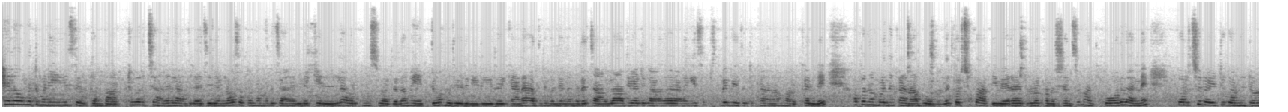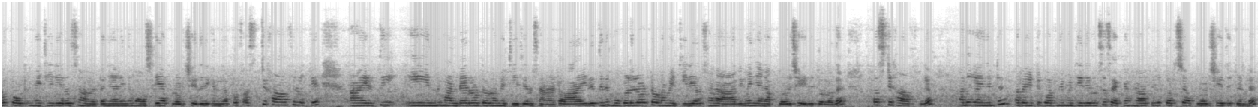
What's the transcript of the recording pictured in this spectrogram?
Hello മുത്തുമണീസ്. Welcome back to our channel ആന്ധ്രാചാര്യം ബ്ലോസ് അപ്പം നമ്മുടെ ചാനലിലേക്ക് എല്ലാവർക്കും സ്വാഗതം. ഏറ്റവും പുതിയൊരു വീഡിയോയിലേക്കാണ്. അതിനു മുന്നേ നമ്മുടെ ചാനൽ ആദ്യമായിട്ട് കാണുന്നവരാണെങ്കിൽ സബ്സ്ക്രൈബ് ചെയ്തിട്ട് കാണാൻ മറക്കല്ലേ? അപ്പോൾ നമ്മളിന്ന് കാണാൻ പോകുന്നത് കുറച്ച് പാർട്ടി വെയർ ആയിട്ടുള്ള കളക്ഷൻസും അതുപോലെ തന്നെ കുറച്ച് റേറ്റ് കുറഞ്ഞിട്ടുള്ള കോട്ടൺ മെറ്റീരിയൽസും ആണ് കേട്ടോ ഞാനിന്ന് മോസ്റ്റ്ലി അപ്ലോഡ് ചെയ്തിരിക്കുന്നത്. അപ്പോൾ ഫസ്റ്റ് ഹാഫിലൊക്കെ ആയിരത്തി ഈ ഇന്ന് മണ്ടയിലോട്ടുള്ള മെറ്റീരിയൽസ് ആണ് കേട്ടോ. ആയിരത്തിന് മുകളിലോട്ടുള്ള മെറ്റീരിയൽസാണ് ആദ്യമേ ഞാൻ അപ്ലോഡ് ചെയ്തിട്ടുള്ളത്. ഫസ്റ്റ് ഹാഫിൽ അത് കഴിഞ്ഞിട്ട് റേറ്റ് കുറഞ്ഞ മെറ്റീരിയൽസ് സെക്കൻഡ് ഹാഫിൽ കുറച്ച് അപ്ലോഡ് ചെയ്തിട്ടുണ്ട്.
